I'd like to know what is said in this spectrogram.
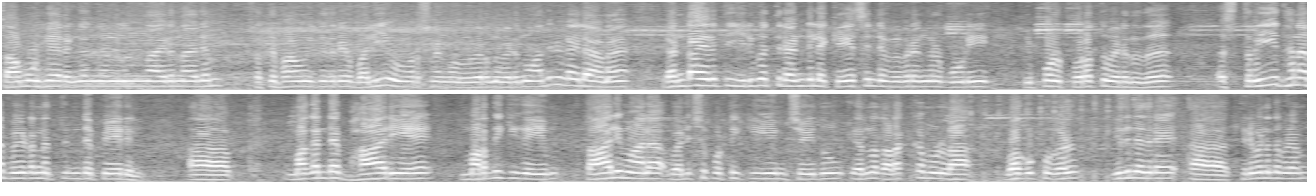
സാമൂഹിക രംഗങ്ങളിൽ നിന്നായിരുന്നാലും സത്യഭാമയ്ക്കെതിരെ വലിയ വിമർശനങ്ങൾ ഉയർന്നു വരുന്നു. അതിനിടയിലാണ് രണ്ടായിരത്തി ഇരുപത്തിരണ്ടിലെ കേസിന്റെ വിവരങ്ങൾ കൂടി ഇപ്പോൾ പുറത്തു വരുന്നത്. സ്ത്രീധന പീഡനത്തിന്റെ പേരിൽ ആ, മകന്റെ ഭാര്യയെ മർദ്ദിക്കുകയും താലിമാല വലിച്ചു പൊട്ടിക്കുകയും ചെയ്തു എന്നതടക്കമുള്ള വകുപ്പുകൾ ഇതിനെതിരെ തിരുവനന്തപുരം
